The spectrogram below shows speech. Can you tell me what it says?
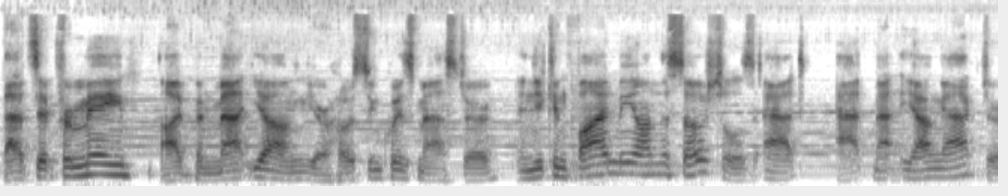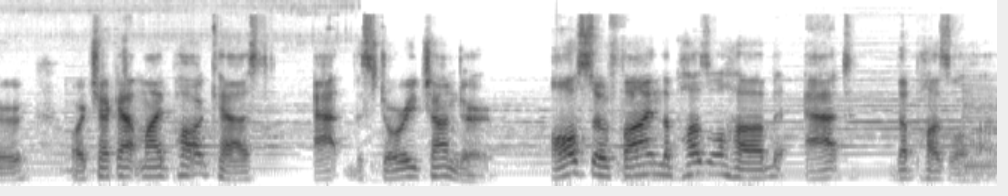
That's it for me. I've been Matt Young, your host and quizmaster, and you can find me on the socials at, at Matt Young Actor or check out my podcast at The Story Chunder. Also find the Puzzle Hub at The Puzzle Hub.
